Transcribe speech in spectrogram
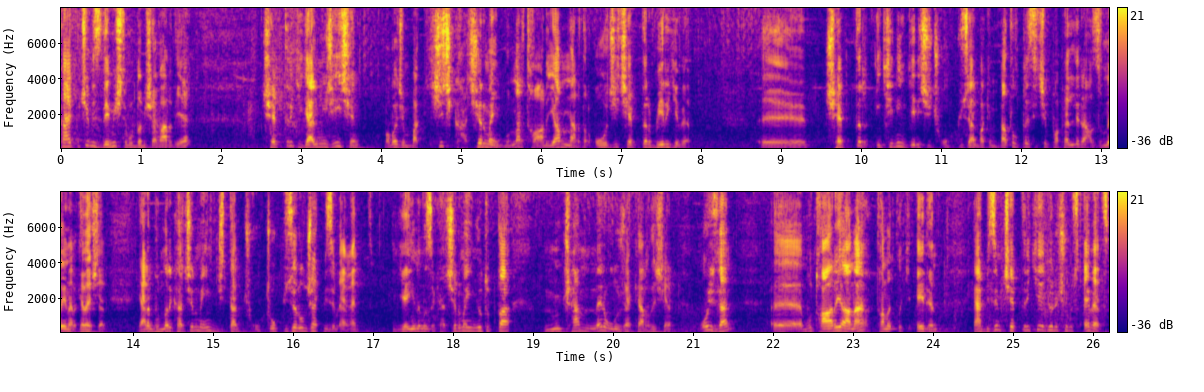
Takipçimiz demişti burada bir şey var diye. Chapter 2 gelmeyeceği için babacım bak hiç kaçırmayın. Bunlar tarihi anlardır. OG Chapter 1 gibi. Ee, Chapter 2'nin gelişi çok güzel. Bakın Battle Pass için papelleri hazırlayın arkadaşlar. Yani bunları kaçırmayın. Cidden çok çok güzel olacak bizim. Evet yayınımızı kaçırmayın YouTube'da. Mükemmel olacak kardeşlerim. O yüzden e, bu tarihi ana tanıklık edin. Yani bizim Chapter 2'ye dönüşümüz evet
